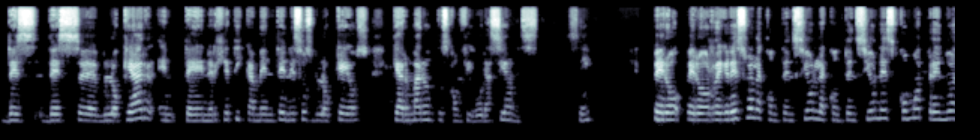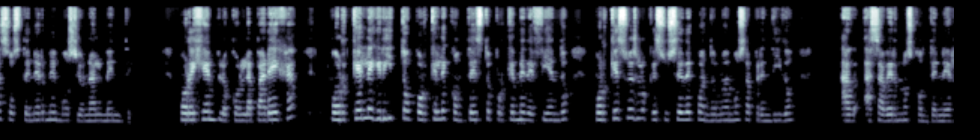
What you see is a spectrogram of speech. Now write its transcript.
desbloquear energéticamente en esos bloqueos que armaron tus configuraciones, ¿sí? Pero, pero regreso a la contención. La contención es cómo aprendo a sostenerme emocionalmente. Por ejemplo, con la pareja, ¿Por qué le grito? ¿Por qué le contesto? ¿Por qué me defiendo? Porque eso es lo que sucede cuando no hemos aprendido a, sabernos contener.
